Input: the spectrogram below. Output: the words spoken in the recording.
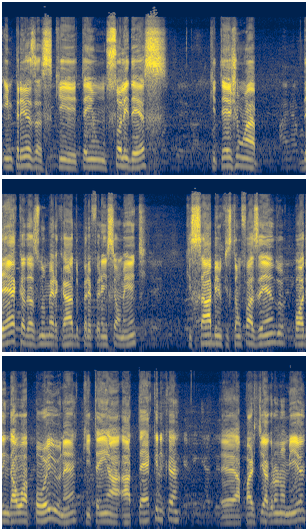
empresas que tenham solidez, que estejam há décadas no mercado preferencialmente, que sabem o que estão fazendo, podem dar o apoio, né, que tem a, a técnica, é, a parte de agronomia,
